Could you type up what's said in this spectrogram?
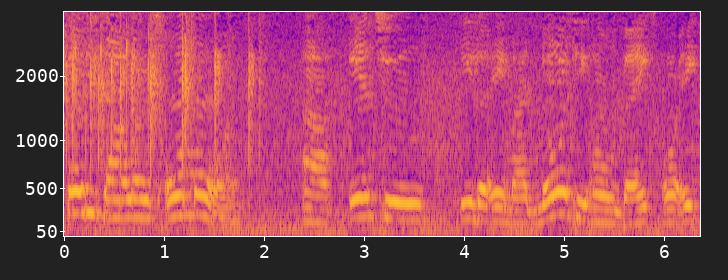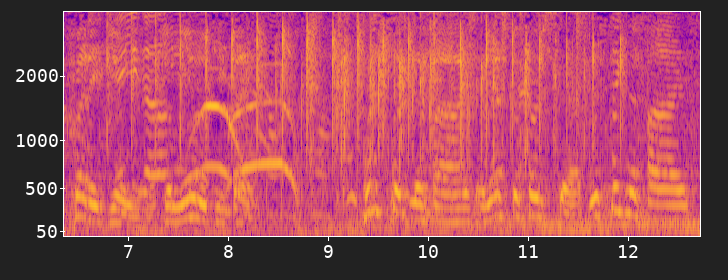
thirty dollars or more uh, into either a minority-owned bank or a credit union, community bank. This signifies, and that's the first step. This signifies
